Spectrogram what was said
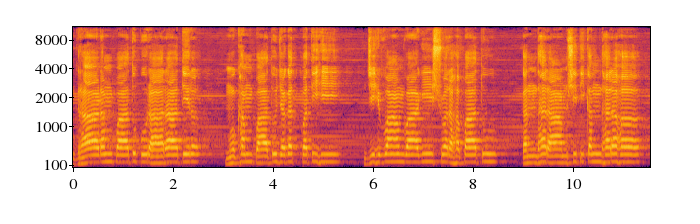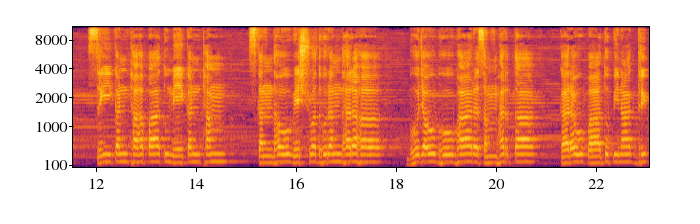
घ्राणं पातु पुरारातिर्मुखं पातु जगत्पतिः जिह्वां वागीश्वरः पातु कन्धरां। शितिकन्धरः श्रीकण्ठः पातु मे कण्ठं स्कन्धौ विश्वधुरन्धरः। भुजौ भूभारसंहर्ता। करौ पातु पिनाघ्रिक।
